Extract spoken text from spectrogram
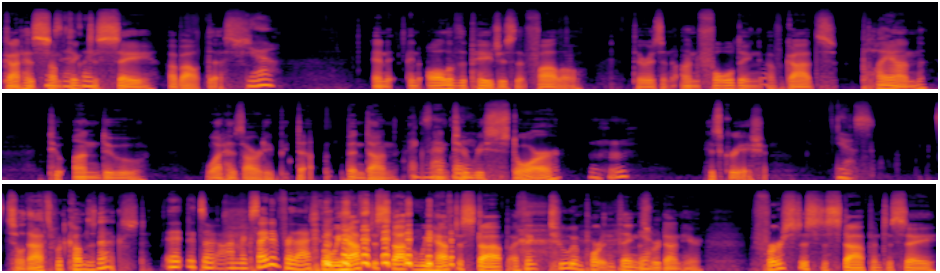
God has something Exactly. to say about this. Yeah. And in all of the pages that follow, there is an unfolding of God's plan to undo what has already be do- been done Exactly. and to restore mm-hmm. his creation. Yes. So that's what comes next. It, it's. A, I'm excited for that. But we have to stop. We have to stop. I think two important things Yeah. were done here. First is to stop and to say,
